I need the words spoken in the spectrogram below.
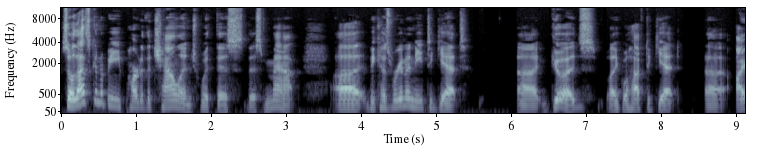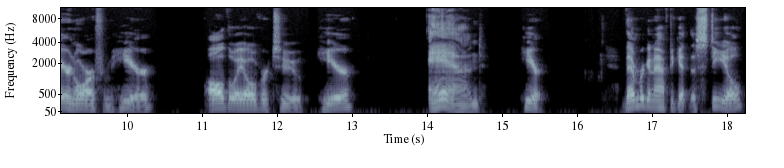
So that's going to be part of the challenge with this, this map uh, because we're going to need to get uh, goods, like we'll have to get uh, iron ore from here all the way over to here and here. Then we're going to have to get the steel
